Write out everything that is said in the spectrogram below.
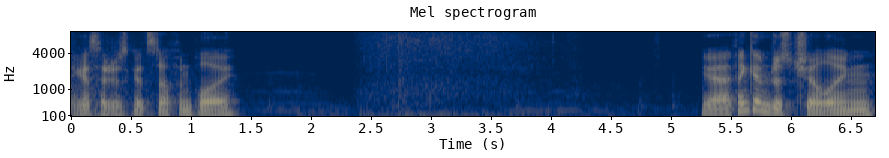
I guess I just get stuff in play. Yeah, I think I'm just chilling,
